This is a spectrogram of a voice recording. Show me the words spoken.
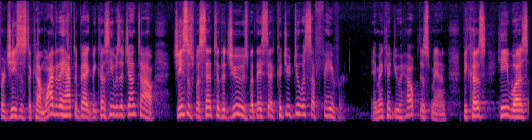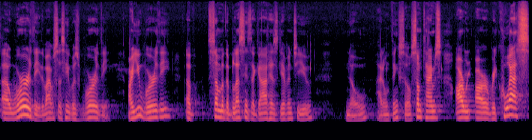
for Jesus to come. Why did they have to beg? Because he was a Gentile. Jesus was sent to the Jews, but they said, Could you do us a favor? Amen. Could you help this man? Because he was uh, worthy. The Bible says he was worthy. Are you worthy of some of the blessings that God has given to you? No, I don't think so. Sometimes our, our requests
